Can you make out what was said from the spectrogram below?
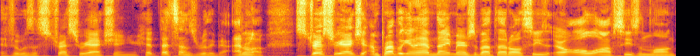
if it was a stress reaction in your hip, that sounds really bad. I don't know. Stress reaction. I'm probably gonna have nightmares about that all season, all off season long.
